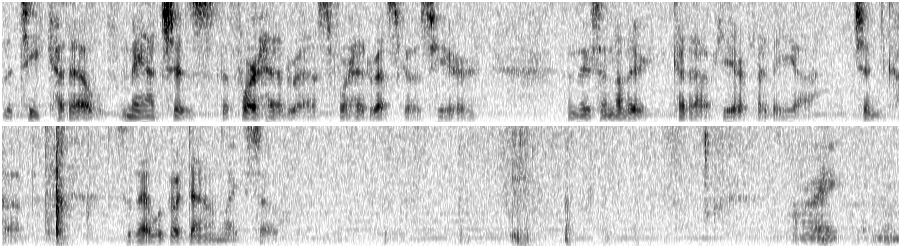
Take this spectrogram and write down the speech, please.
the T cutout matches the forehead rest. Forehead rest goes here. And there's another cutout here for the uh, chin cup. So that will go down like so. Alright, mm -hmm.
